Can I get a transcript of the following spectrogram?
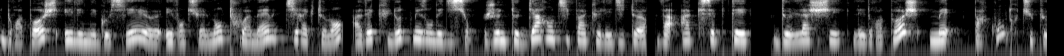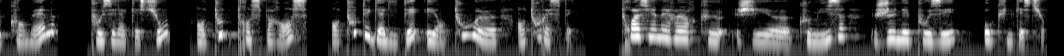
droits poches et les négocier euh, éventuellement toi-même directement avec une autre maison d'édition. Je ne te garantis pas que l'éditeur va accepter de lâcher les droits poches, mais par contre, tu peux quand même poser la question en toute transparence, en toute égalité et en tout, euh, respect. Troisième erreur que j'ai euh, commise, je n'ai posé aucune question.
